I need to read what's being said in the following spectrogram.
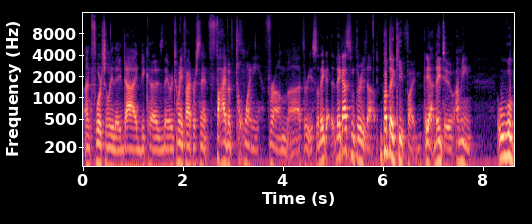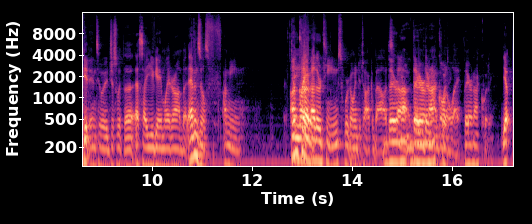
Unfortunately, they died because they were 25%, 5 of 20 from uh, three. So they got, they got some threes up. but they keep fighting. Yeah, they do. I mean, we'll get into it just with the SIU game later on, but Evansville's, I mean, unlike credit. other teams we're going to talk about, They're um, not. They are they're not, going away. They are not quitting. Yep.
